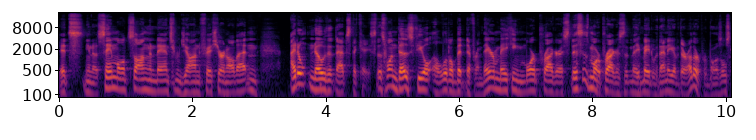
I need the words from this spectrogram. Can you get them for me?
It's you know, same old song and dance from John Fisher and all that, and I don't know that that's the case. This one does feel a little bit different. They are making more progress. This is more progress than they've made with any of their other proposals.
